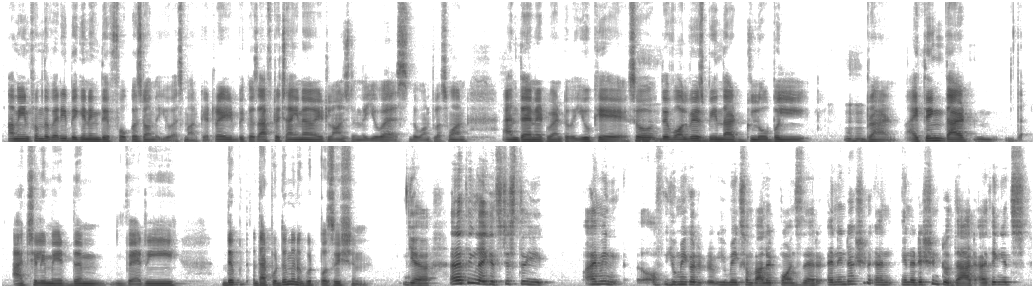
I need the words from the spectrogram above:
I mean, from the very beginning, they focused on the US market, right? Because after China, it launched in the US, the OnePlus One, and then it went to the UK. So Mhm. they've always been that global Mhm. brand. I think that actually made them very, they, that put them in a good position. Yeah, and I think like it's just the, I mean, you make a you make some valid points there, and in addition and in addition to that, I think it's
